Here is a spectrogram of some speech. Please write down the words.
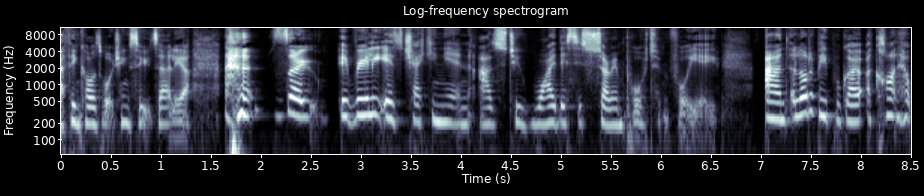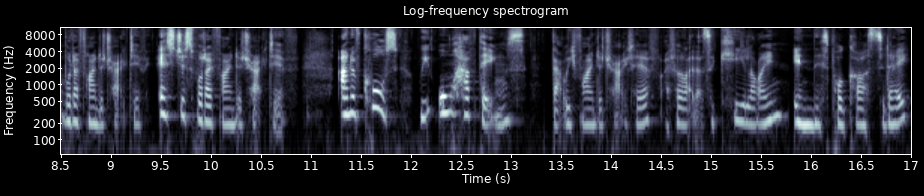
I think I was watching Suits earlier. so it really is checking in as to why this is so important for you. And a lot of people go, I can't help what I find attractive. It's just what I find attractive. And of course, we all have things that we find attractive. I feel like that's a key line in this podcast today.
